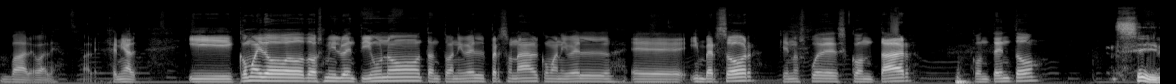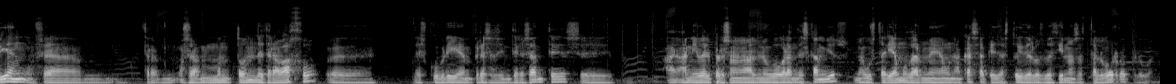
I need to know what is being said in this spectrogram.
Vale, vale, vale, genial. ¿Y cómo ha ido 2021, tanto a nivel personal como a nivel eh, inversor? ¿Qué nos puedes contar? ¿Contento? Sí, bien, o sea, o sea un montón de trabajo. Eh, descubrí empresas interesantes, eh, a, nivel personal no hubo grandes cambios. Me gustaría mudarme a una casa que ya estoy de los vecinos hasta el gorro, pero bueno,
